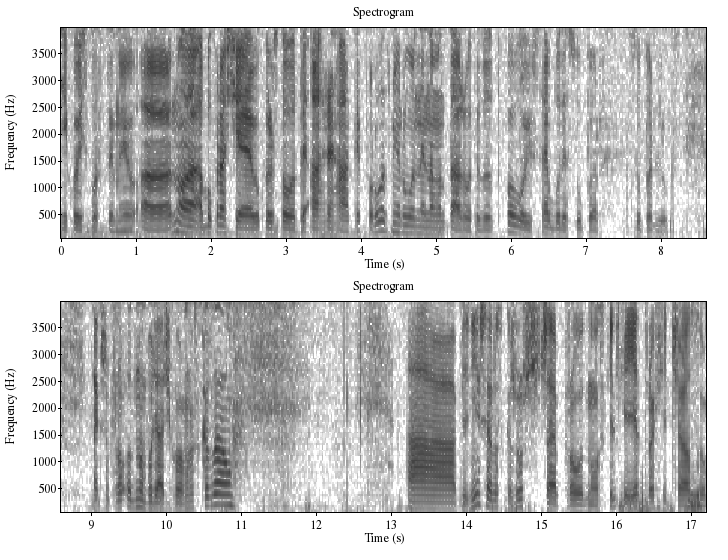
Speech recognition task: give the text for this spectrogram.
якоюсь пластиною. Е, ну, або краще використовувати агрегати по розміру, не навантажувати додатково і все буде супер, супер люкс. Так що про одну болячку вам розказав. А пізніше розкажу ще про одну, оскільки є трохи часу.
